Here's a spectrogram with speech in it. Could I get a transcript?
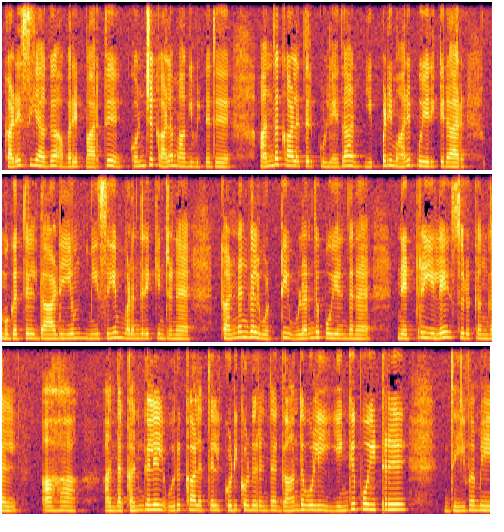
கடைசியாக அவரை பார்த்து கொஞ்ச காலம் ஆகிவிட்டது. அந்த காலத்திற்குள்ளேதான் இப்படி மாறி போயிருக்கிறார். முகத்தில் தாடியும் மீசையும் வளர்ந்திருக்கின்றன. கன்னங்கள் ஒட்டி உலர்ந்து போயிருந்தன. நெற்றியிலே சுருக்கங்கள். ஆஹா அந்த கண்களில் ஒரு காலத்தில் குடிக்கொண்டிருந்த காந்த ஒளி எங்கே போயிற்று? தெய்வமே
